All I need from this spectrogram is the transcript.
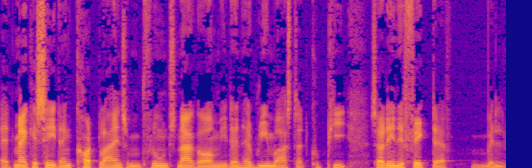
at man kan se den cutline, som Fluen snakker om i den her remastered kopi, så er det en effekt, der vel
